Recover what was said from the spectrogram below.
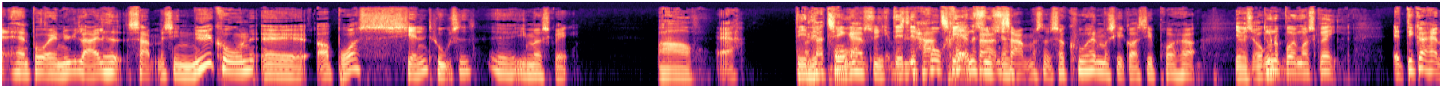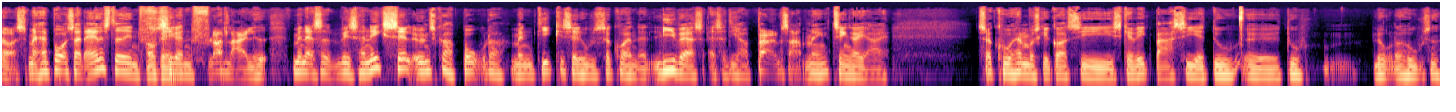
han bor i en ny lejlighed sammen med sin nye kone, øh, og bruger sjældent huset øh, i Moskva. Wow. Ja. Det er og der lidt, tænker jeg, synes, det er lidt de har tre børn synes jeg. sammen, og sådan noget, så kunne han måske godt sige, prøv at høre, Ja, hvis ungerne bor i Moskva. Ja, Det gør han også, men han bor så et andet sted i en Okay. sikkert en flot lejlighed. Men altså, hvis han ikke selv ønsker at bo der, men de ikke kan sælge huset, så kunne han lige være... Altså, de har børn sammen, ikke, tænker jeg. Så kunne han måske godt sige, skal vi ikke bare sige, at du, øh, du låner huset?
